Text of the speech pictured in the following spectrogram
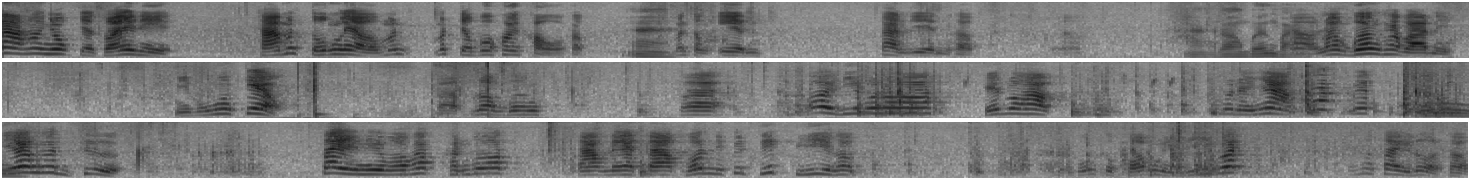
ลาเขายกจะซอยนี่ถ้ามันตรงแล้ว มันมันจะบ่ค่อยเข้าครับ อ่ามันต้องเอ็นก้านเอ็นครับอ่าลองเบิ้งบ่าอ้าวลองเบิ้งครับบานนี่มีผงม่วงแก้วครับลองเบิ้งว่าโอ้ยดีบ่เนาะเห็นบ่ครับก็ได้ยากสักเม็ดเดี๋ยวไปเสียเงินซื้อใส่นี่บ่ครับขันบ่ตากแดดตากฝนนี่เป็นสิบปีครับผมกระป๋องนี่ดีเวัดผมก็ใส่รถครับ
